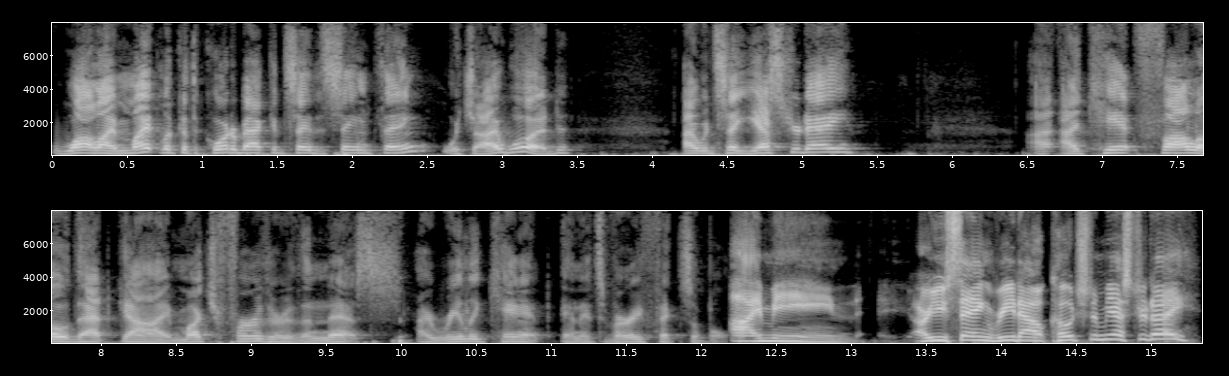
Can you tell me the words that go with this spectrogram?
while I might look at the quarterback and say the same thing, which I would, I would say yesterday, I, I can't follow that guy much further than this. I really can't, and it's very fixable. I mean, are you saying Reid out coached him yesterday?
